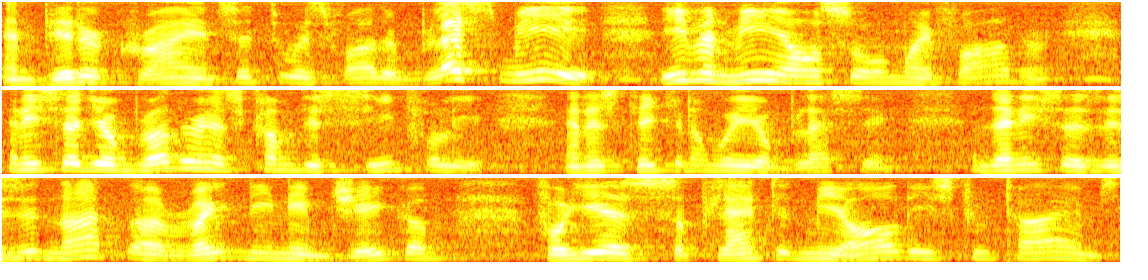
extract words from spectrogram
and bitter cry and said to his father, Bless me, even me also, my father. And he said, Your brother has come deceitfully and has taken away your blessing. And then he says, Is it not uh, rightly named Jacob? For he has supplanted me all these two times.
